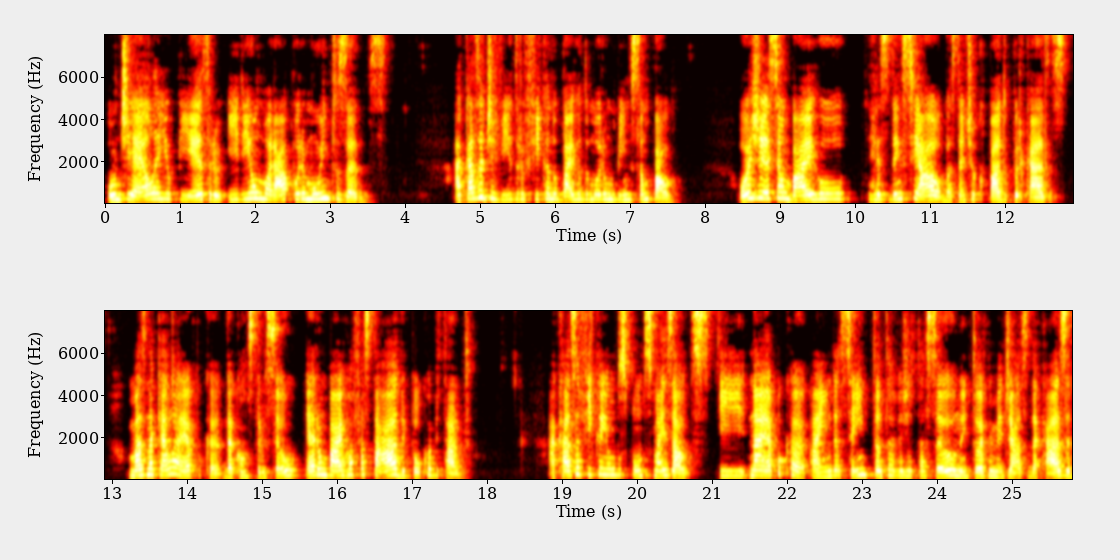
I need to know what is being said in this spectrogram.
onde ela e o Pietro iriam morar por muitos anos. A Casa de Vidro fica no bairro do Morumbi, em São Paulo. Hoje esse é um bairro residencial, bastante ocupado por casas, mas naquela época da construção era um bairro afastado e pouco habitado. A casa fica em um dos pontos mais altos e, na época, ainda sem tanta vegetação no entorno imediato da casa,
